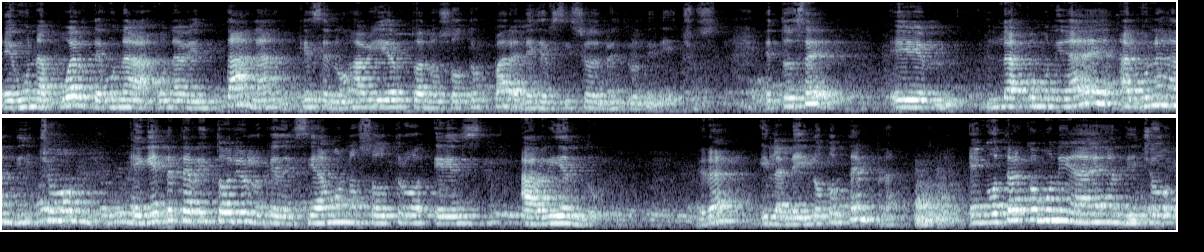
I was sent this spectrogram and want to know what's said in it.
Es una puerta, es una, una ventana que se nos ha abierto a nosotros para el ejercicio de nuestros derechos. Entonces, eh, las comunidades, algunas han dicho, en este territorio lo que decíamos nosotros es arriendo, ¿verdad? Y la ley lo contempla. En otras comunidades han dicho,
